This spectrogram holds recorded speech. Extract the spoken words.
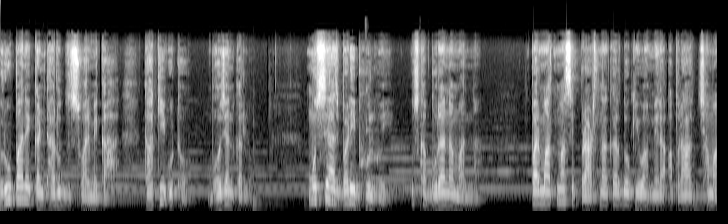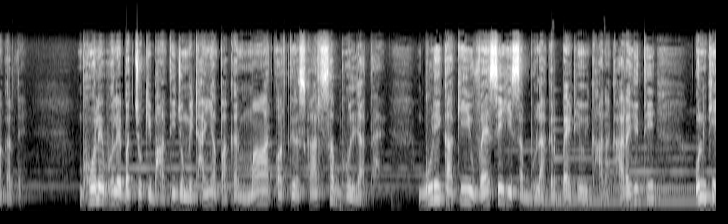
रूपा ने कंठारुद्ध स्वर में कहा, काकी, उठो, भोजन कर लो। मुझसे आज बड़ी भूल हुई, उसका बुरा न मानना। परमात्मा से प्रार्थना कर दो कि वह मेरा अपराध क्षमा कर दे। भोले भोले बच्चों की भांति जो मिठाइयाँ पाकर मार और तिरस्कार सब भूल जाता है। बूढ़ी काकी वैसे ही सब भुलाकर बैठी हुई खाना खा रही थी। उनके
